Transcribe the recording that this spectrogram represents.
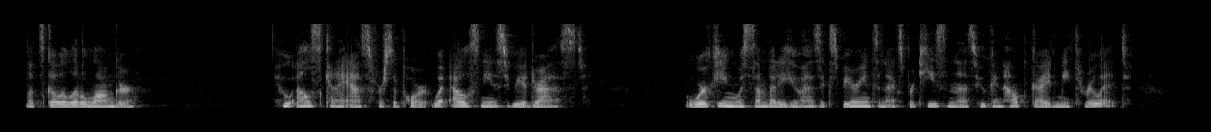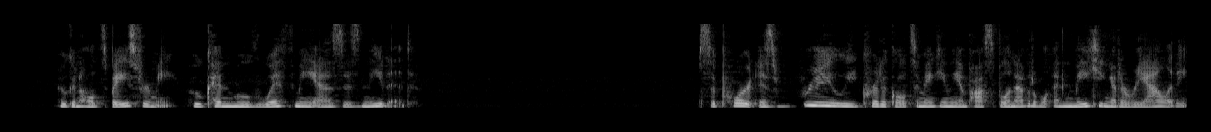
Let's go a little longer. Who else can I ask for support? What else needs to be addressed? Working with somebody who has experience and expertise in this who can help guide me through it who can hold space for me, who can move with me as is needed. Support is really critical to making the impossible inevitable and making it a reality.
